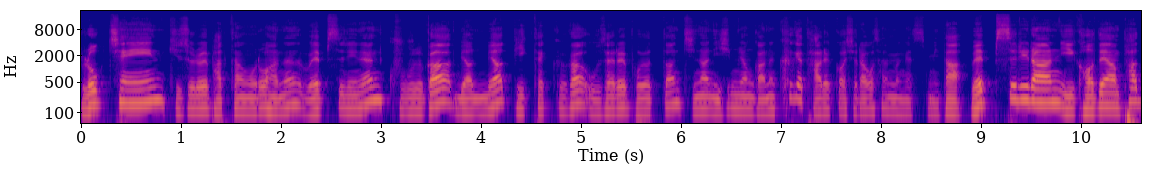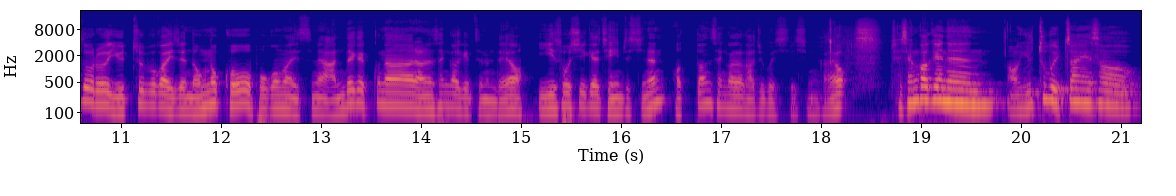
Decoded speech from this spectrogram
블록체인 기술을 바탕으로 하는 웹3는 구글과 몇몇 빅테크가 우세를 보였던 지난 20년간은 크게 다를 것이라고 설명했습니다. 웹3란 이 거대한 파도를 유튜브가 이제 넋 놓고 보고만 있으면 안 되겠구나라는 생각이 드는데요. 이 소식에 제임스 씨는 어떤 생각을 가지고 있으신가요? 제 생각에는 어, 유튜브 입장에서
